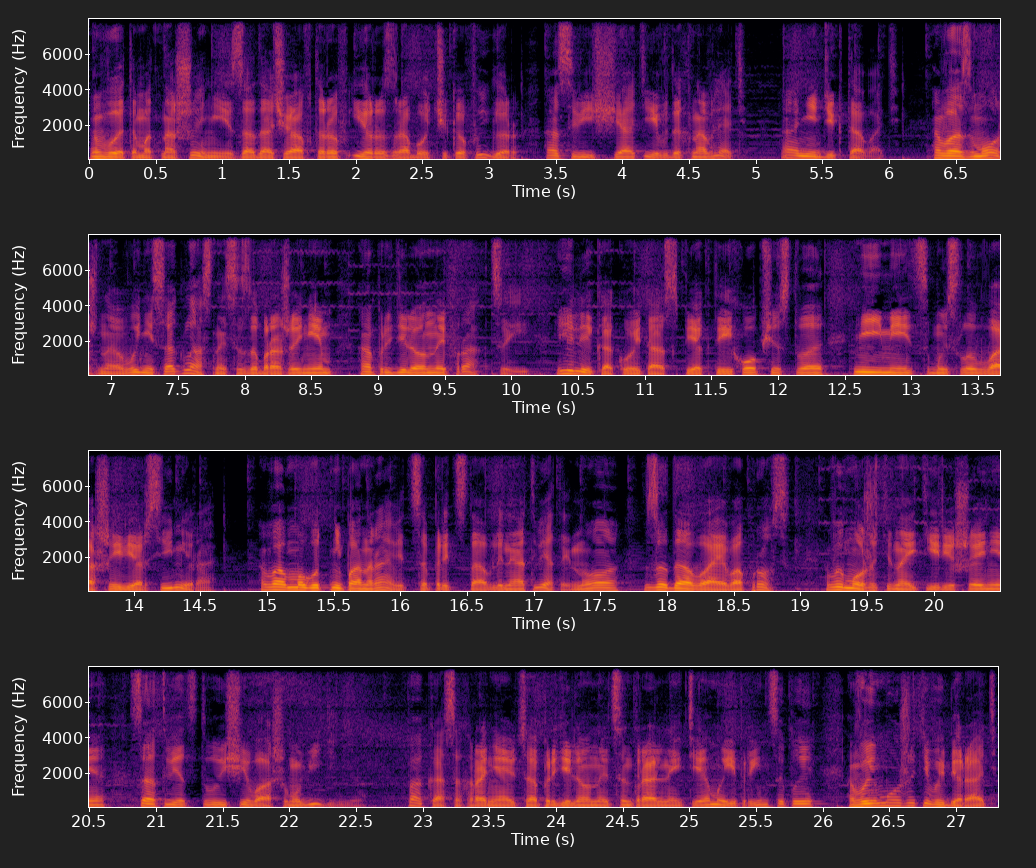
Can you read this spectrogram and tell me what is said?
В этом отношении задача авторов и разработчиков игр – освещать и вдохновлять, а не диктовать. Возможно, вы не согласны с изображением определенной фракции, или какой-то аспект их общества не имеет смысла в вашей версии мира. Вам могут не понравиться представленные ответы, но, задавая вопрос, вы можете найти решение, соответствующее вашему видению. Пока сохраняются определенные центральные темы и принципы, вы можете выбирать,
